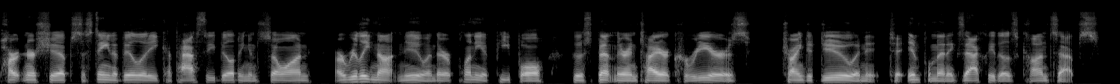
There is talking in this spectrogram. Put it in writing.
partnership, sustainability, capacity building, and so on are really not new. And there are plenty of people who have spent their entire careers trying to do and to implement exactly those concepts.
